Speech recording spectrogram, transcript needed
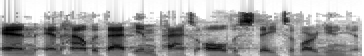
and, and how that that impacts all the states of our union.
